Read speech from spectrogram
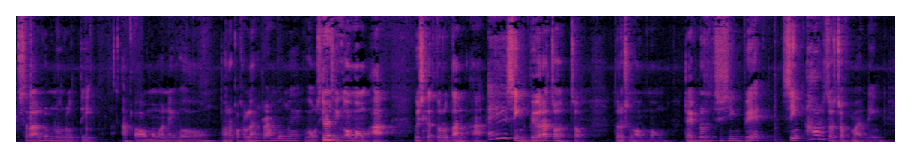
selalu nuruti apa omongannya wong. Ora bakalan rambung wong sing sing ngomong A wis keturutan A. Eh sing B ora cocok. Terus ngomong dewek nuruti sing B sing A ora cocok maning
